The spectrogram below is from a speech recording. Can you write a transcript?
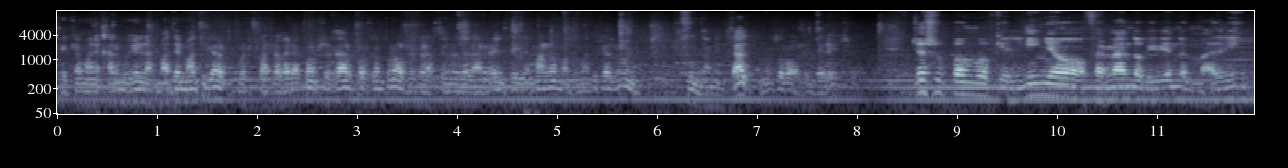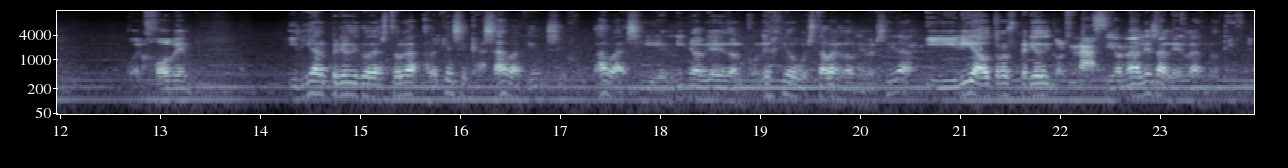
que hay que manejar muy bien las matemáticas, pues para saber aconsejar, por ejemplo, las declaraciones de la renta y demás, las matemáticas son fundamentales, no solo el derecho. Yo supongo que el niño Fernando viviendo en Madrid, o el joven, iría al periódico de Astorga a ver quién se casaba, quién se jugaba, si el niño había ido al colegio o estaba en la universidad. Y iría a otros periódicos nacionales a leer las noticias.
